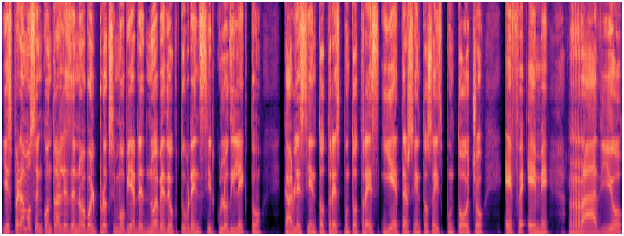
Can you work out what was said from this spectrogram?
y esperamos encontrarles de nuevo el próximo viernes 9 de octubre en Círculo Dilecto. Cable 103.3 y Ether 106.8 FM. Radio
